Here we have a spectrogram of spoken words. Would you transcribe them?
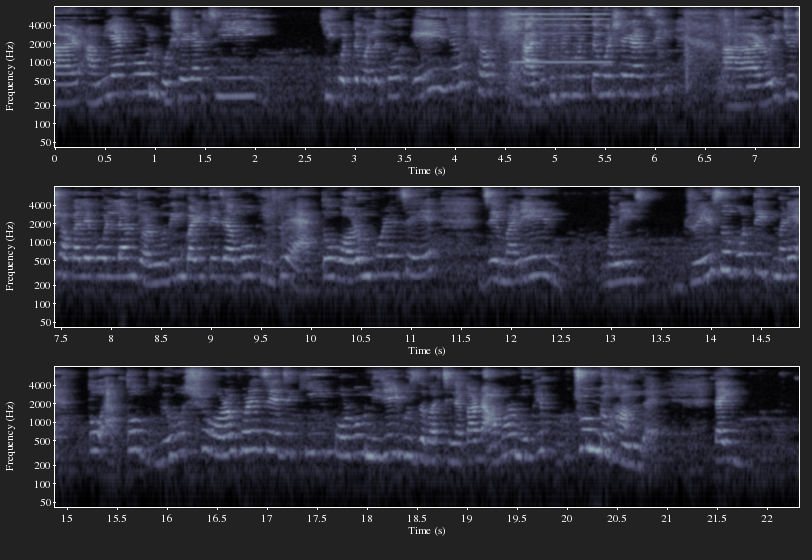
আর আমি এখন বসে গেছি, কি করতে বলে তো? এই যে সব সাজুগুজু করতে বসে গেছি। আর ওই যে সকালে বললাম জন্মদিন বাড়িতে যাব, কিন্তু এত গরম পড়েছে যে মানে মানে ড্রেসও পরতে মানে এত এত বিভৎস গরম পড়েছে যে কি করব নিজেই বুঝতে পারছি না। কারণ আমার মুখে প্রচণ্ড ঘাম দেয়। তাই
